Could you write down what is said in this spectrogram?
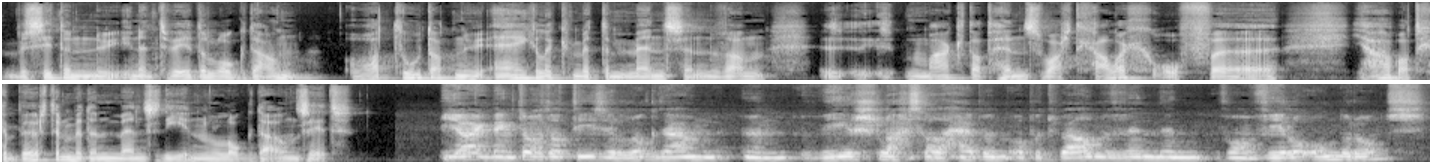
We zitten nu in een tweede lockdown. Wat doet dat nu eigenlijk met de mensen? Van, maakt dat hen zwartgallig? Of uh, ja, wat gebeurt er met een mens die in een lockdown zit? Ja, ik denk toch dat deze lockdown een weerslag zal hebben op het welbevinden van velen onder ons.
